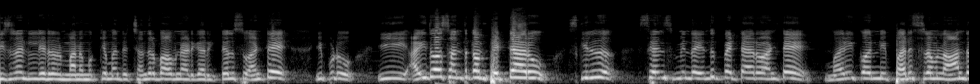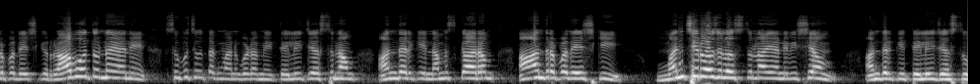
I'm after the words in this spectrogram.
విజనరీ లీడర్ మన ముఖ్యమంత్రి చంద్రబాబు నాయుడు గారికి తెలుసు. అంటే ఇప్పుడు ఈ ఐదో సంతకం పెట్టారు స్కిల్ సెన్స్ మీద ఎందుకు పెట్టారు అంటే మరికొన్ని పరిశ్రమలు ఆంధ్రప్రదేశ్కి రాబోతున్నాయని శుభసూతకమని కూడా మీకు తెలియజేస్తున్నాం. అందరికీ నమస్కారం. ఆంధ్రప్రదేశ్కి మంచి రోజులు వస్తున్నాయనే విషయం అందరికీ తెలియజేస్తూ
